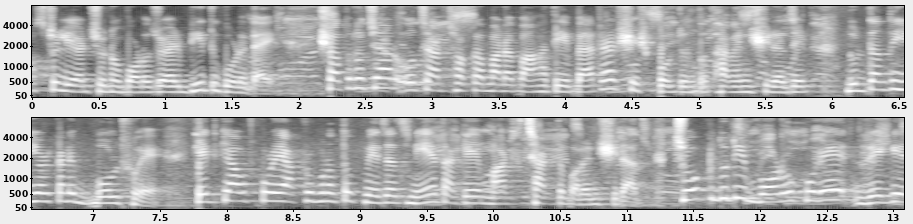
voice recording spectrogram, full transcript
অস্ট্রেলিয়ার জন্য বড় জয়ের ভিত গড়ে দেয়। সতেরো চার ও চার ছক্কা মারা বাঁহাতি ব্যাটার শেষ পর্যন্ত থামেন সিরাজের। দুর্দান্ত ইয়র্কারে বোল্ড হয়ে হেডকে আউট করে আক্রমণাত্মক মেজাজ নিয়ে তাকে মাঠ ছাড়তে বলেন সিরাজ। চোখ দুটি বড় করে রেগে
